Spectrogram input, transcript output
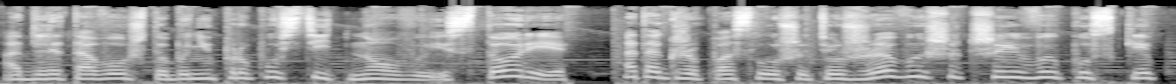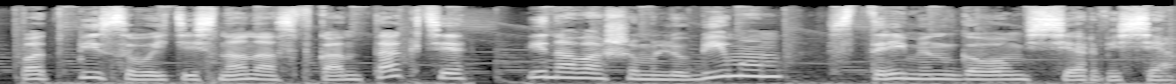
А для того, чтобы не пропустить новые истории, а также послушать уже вышедшие выпуски, подписывайтесь на нас ВКонтакте и на вашем любимом стриминговом сервисе.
